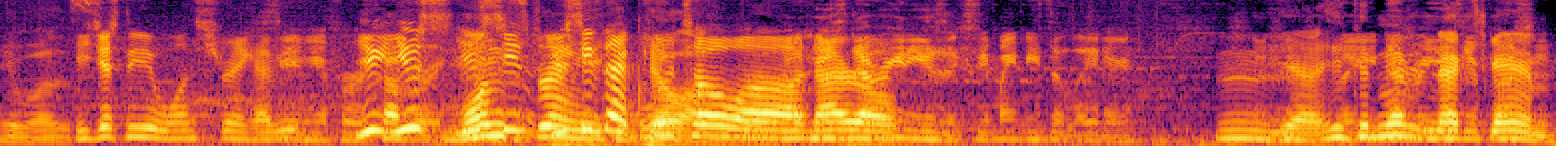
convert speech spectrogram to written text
He was. He just needed one string. Have you? Saving it for You you, you One seen, string you seen that could kill Gluto uh, No, he's never gonna use it 'cause he might need it later. Mm. yeah, he So could need it next game.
